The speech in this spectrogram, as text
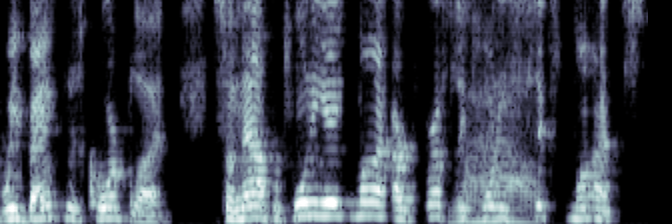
We banked this cord blood. So now for 28 months or roughly wow. 26 months,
